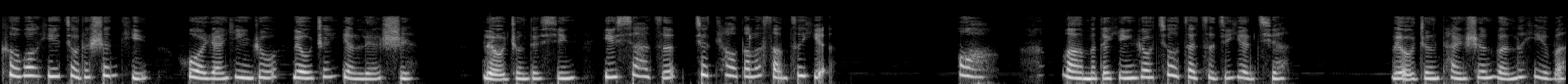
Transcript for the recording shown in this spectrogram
渴望已久的身体豁然映入刘真眼帘时，刘征的心一下子就跳到了嗓子眼。哦，妈妈的阴肉就在自己眼前。刘征探身闻了一闻，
